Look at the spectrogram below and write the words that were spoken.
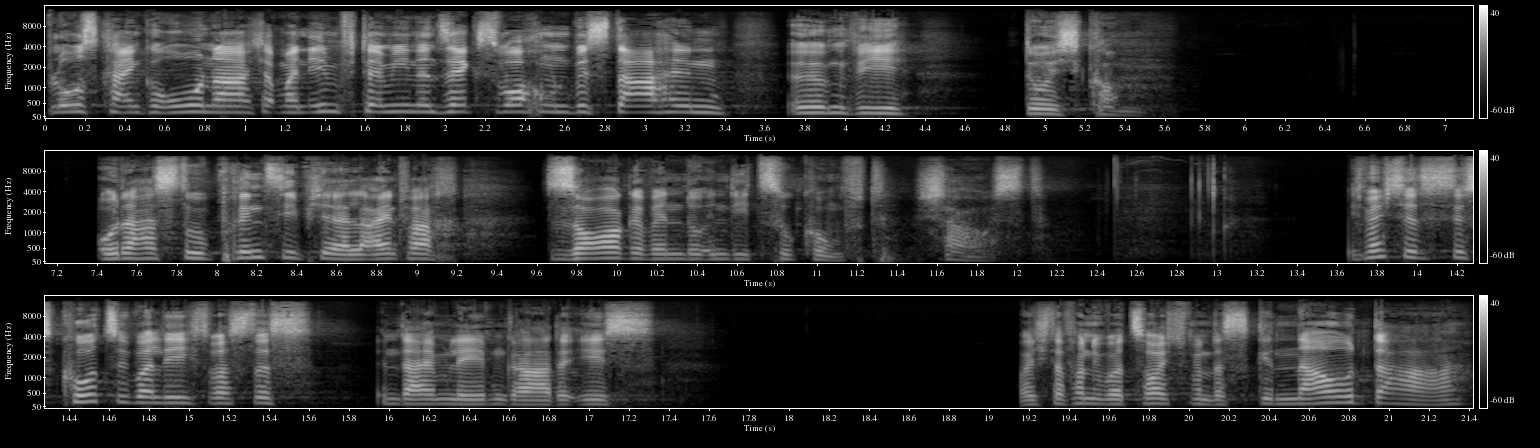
bloß kein Corona, ich habe meinen Impftermin in sechs Wochen und bis dahin irgendwie durchkommen? Oder hast du prinzipiell einfach Sorge, wenn du in die Zukunft schaust. Ich möchte, dass du es kurz überlegst, was das in deinem Leben gerade ist. Weil ich davon überzeugt bin, dass genau da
